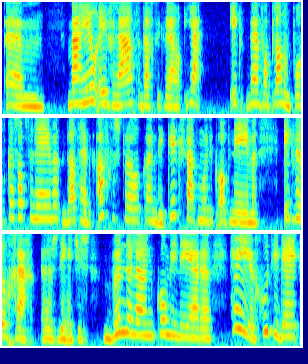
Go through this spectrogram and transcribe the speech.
Um, maar heel even later dacht ik wel. Ja, ik ben van plan een podcast op te nemen. Dat heb ik afgesproken. De kickstart moet ik opnemen. Ik wil graag uh, dingetjes bundelen, combineren. hey, goed idee.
